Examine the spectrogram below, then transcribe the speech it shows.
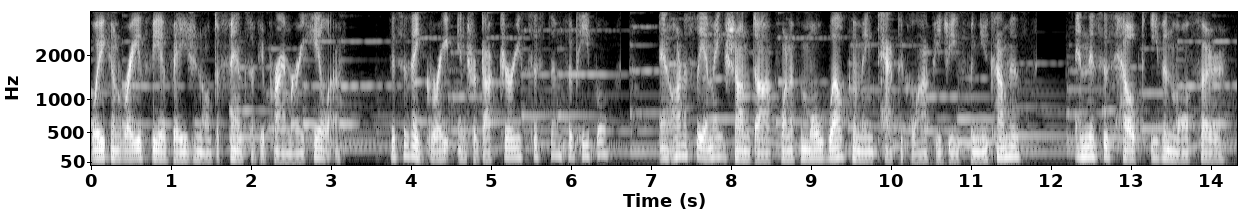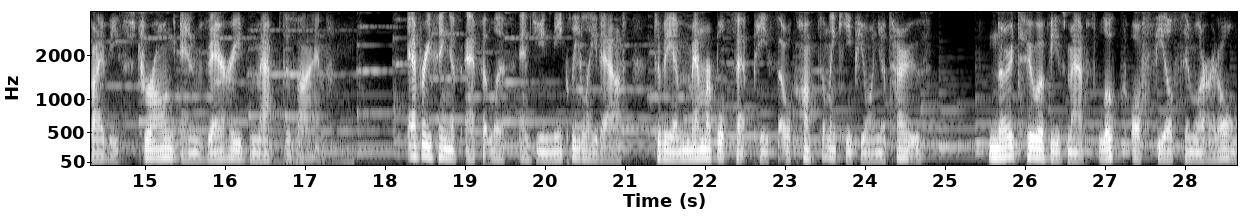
or you can raise the evasion or defense of your primary healer. This is a great introductory system for people, and honestly it makes Jeanne d'Arc one of the more welcoming tactical RPGs for newcomers, and this is helped even more so by the strong and varied map design. Everything is effortless and uniquely laid out to be a memorable set piece that will constantly keep you on your toes. No two of these maps look or feel similar at all,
